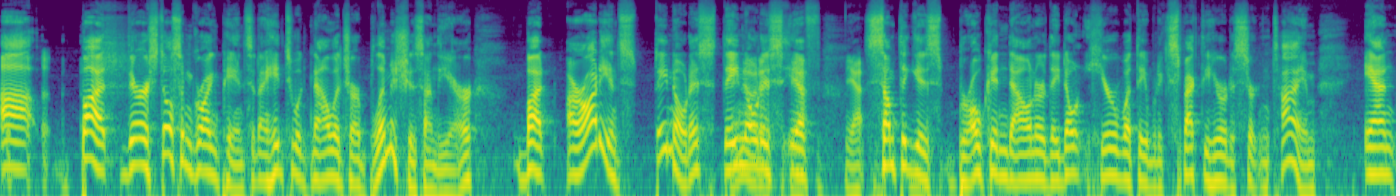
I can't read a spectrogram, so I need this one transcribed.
Uh, but there are still some growing pains, and I hate to acknowledge our blemishes on the air, but our audience, they notice. They, They notice, notice, if Yeah. something is broken down or they don't hear what they would expect to hear at a certain time. And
